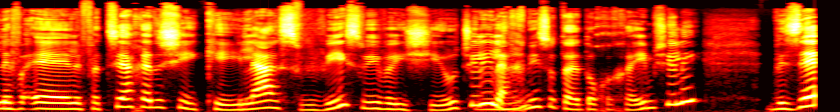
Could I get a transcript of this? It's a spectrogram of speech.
אה, לפצח איזושהי קהילה סביבי, סביב האישיות שלי, mm-hmm. להכניס אותה לתוך החיים שלי. וזה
